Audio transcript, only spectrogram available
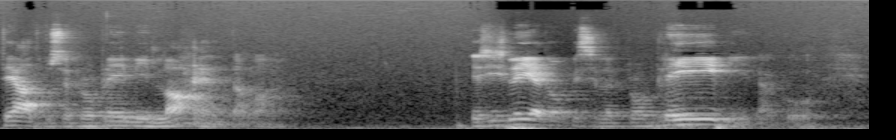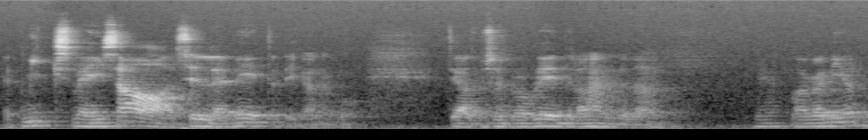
teadvuse probleemi lahendama. ja siis leiad hoopis selle probleemi nagu, et miks me ei saa selle meetodiga nagu teadvuse probleemi lahendada. aga nii on.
